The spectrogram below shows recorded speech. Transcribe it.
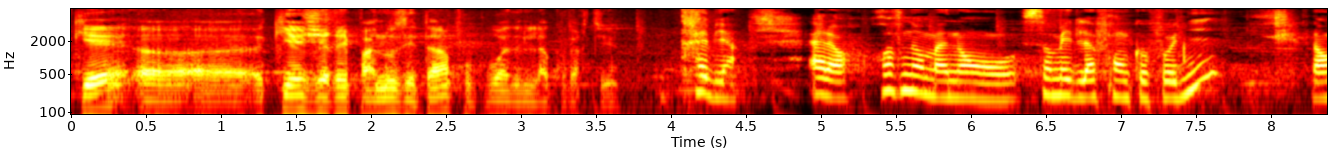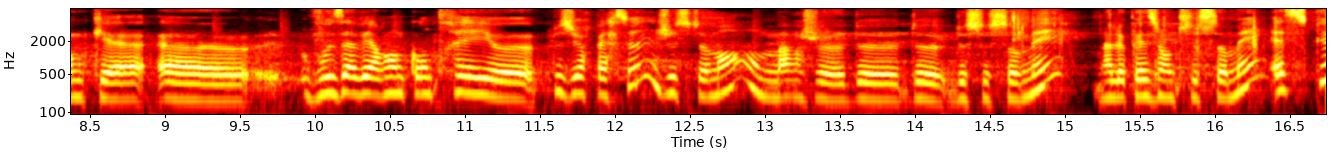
qui est, euh, qui est géré par nos États pour pouvoir donner la couverture. Très bien. Alors, revenons maintenant au sommet de la francophonie. Donc, euh, euh, vous avez rencontré euh, plusieurs personnes justement en marge de, ce sommet, à l'occasion de ce sommet. Est-ce que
